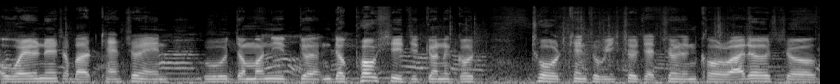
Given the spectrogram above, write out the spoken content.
awareness about cancer and the money, the proceeds is gonna go towards cancer research at Children Colorado. So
